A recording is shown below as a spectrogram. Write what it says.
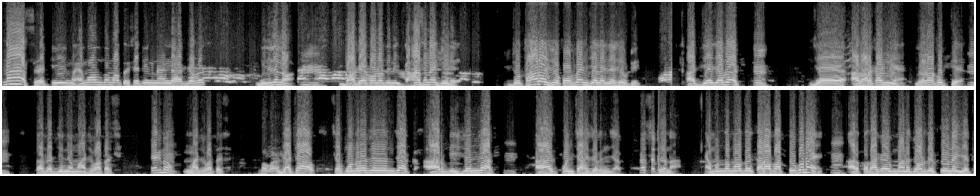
না সেটিং হেমন্ত মাত্র সেটিং নাই লাগা যাবে। বুঝলে না? বাঘে কোনোদিন ঘাস নাই চড়ে। যথার আছে ওপেন চ্যালেঞ্জ আছে ওটি আর যে যাবে যে আধার কার্ড নিয়ে জোড়া করতে তাদের জন্য মাছ ভাত আছে। একদম। মাছ ভাত আছে। যা চাও সে পনেরো জন যাক আর বিশ জন যাক আর পঞ্চাশ জন যাক। না না হেমন্ত মাত্র কাড়া বাঁধতেও নাই। আর কথাকে মানে জ্বর দেখতেও নাই যেত।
